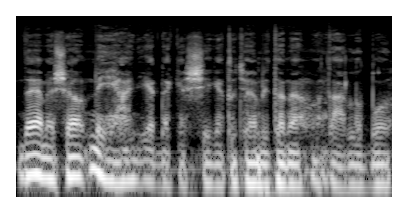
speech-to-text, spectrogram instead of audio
de emese néhány érdekességet, hogyha említene a tárlatból.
